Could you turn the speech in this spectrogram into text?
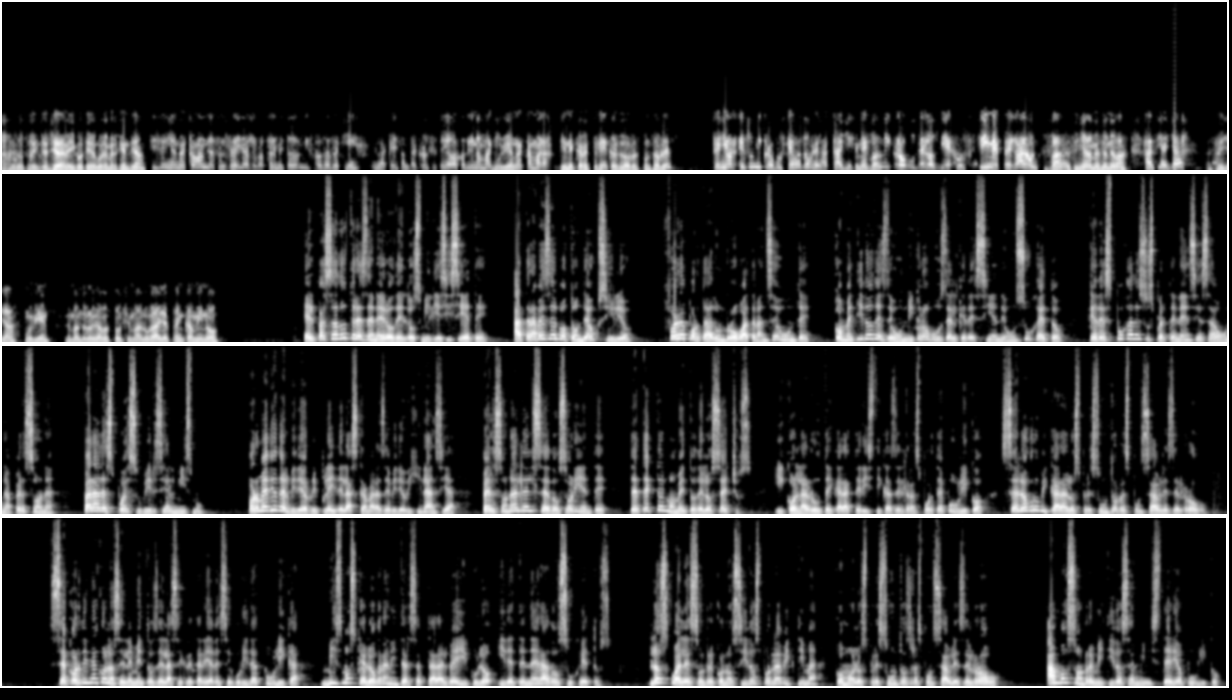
¿Es Oriente Ciudad de México? ¿Tiene alguna emergencia? Sí, señor, me acaban de asaltar y arrebatarme todas mis cosas aquí, en la calle Santa Cruz. Estoy abajo de una máquina y una cámara. ¿Tiene características de los responsables? Señor, es un microbús que va sobre la calle. Es va? un microbús de los viejos. Sí, me pegaron. Va, señálame, ¿hacia dónde va? Hacia allá. Hacia allá, muy bien. Le mando la unidad más próxima al lugar, ya está en camino. El pasado 3 de enero del 2017, a través del botón de auxilio, fue reportado un robo a transeúnte cometido desde un microbús del que desciende un sujeto que despoja de sus pertenencias a una persona para después subirse al mismo. Por medio del video replay de las cámaras de videovigilancia, personal del C2 Oriente detecta el momento de los hechos y con la ruta y características del transporte público se logra ubicar a los presuntos responsables del robo se coordina con los elementos de la Secretaría de Seguridad Pública, mismos que logran interceptar al vehículo y detener a dos sujetos, los cuales son reconocidos por la víctima como los presuntos responsables del robo. Ambos son remitidos al Ministerio Público.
